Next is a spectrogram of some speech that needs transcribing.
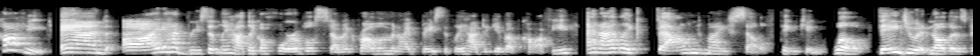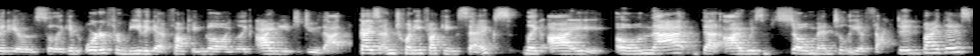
Coffee. And I had recently had like a horrible stomach problem and I basically had to give up coffee. And I like found myself thinking, well, they do it in all those videos. So like in order for me to get fucking going, like I need to do that. Guys, I'm 20 fucking six. Like I own that, that I was so mentally affected by this.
